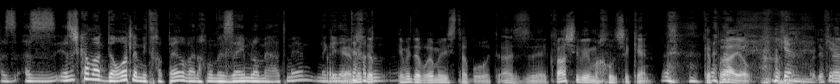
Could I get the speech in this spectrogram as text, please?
אז, אז יש כמה הגדרות למתחפר ואנחנו מזהים לא מעט מהן. נגיד, רגע, אני אם מדברים על הסתברות, אז אה, כבר 70 אחוז שכן, כפריור. כן, כן.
